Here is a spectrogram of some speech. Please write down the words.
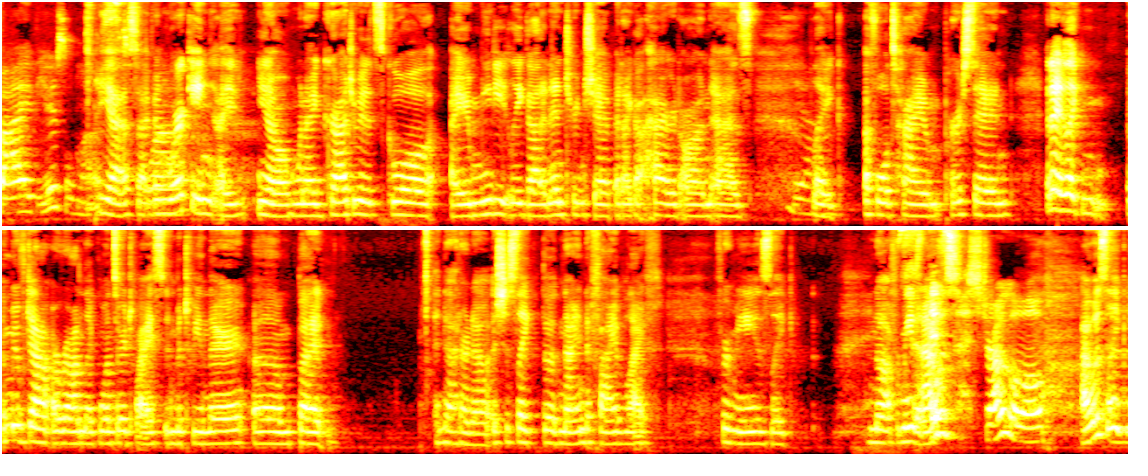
five years almost. yeah so i've been working i you know when i graduated school i immediately got an internship and i got hired on as Yeah. like a full-time person and i like m- I moved out around like once or twice in between there um but and i don't know it's just like the nine to five life for me is like not for me and i was a struggle. i was like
